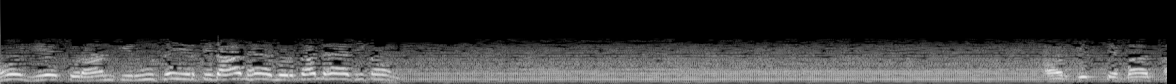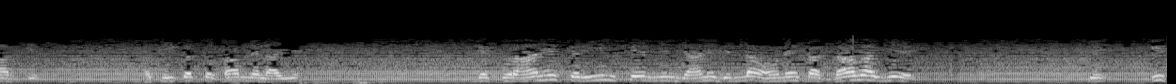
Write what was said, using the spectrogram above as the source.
ہوں، یہ قرآن کی روح سے ارتداد ہے، مرتد ہے، ایسی کون اور اس کے بعد آپ اس حقیقت کو سامنے لائیے کہ قرآن کریم کے من جانے بلّہ ہونے کا دعویٰ یہ کہ اس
